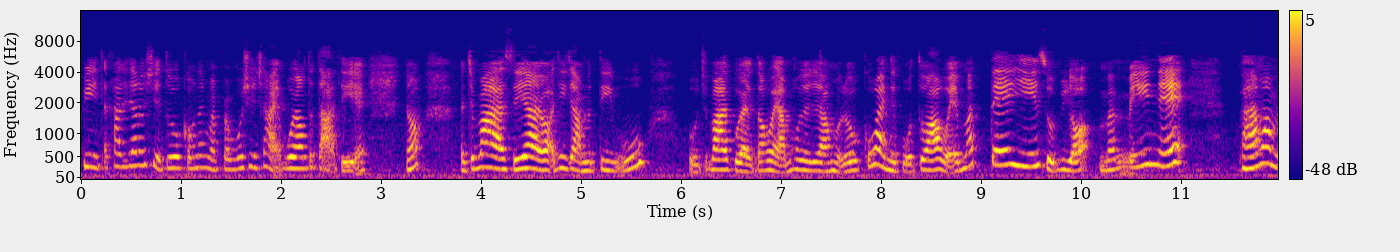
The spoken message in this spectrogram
ပြီးတခါတလေကျလို့ရှိရင်သူတို့ကုန်းထဲမှာ promotion ချရပိုအောင်တက်တာသေးရဲ့နော်ကျမကဈေးရတော့အတိအကျမသိဘူး ဟိုကျမကိုယ်ကတော့ဝယ်ရမဟုတ်ကြအောင်မလို့ကိုယ့်အနေကိုသွားဝယ်မတဲရေးဆိုပြီးတော့မမေးနဲ့ဘာမှမ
